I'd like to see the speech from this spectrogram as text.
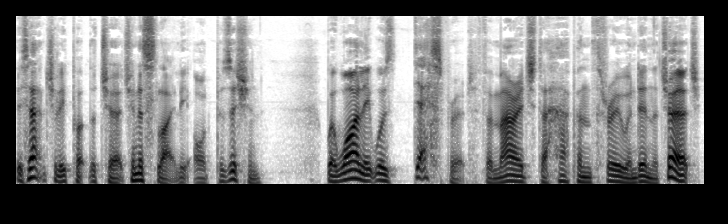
This actually put the church in a slightly odd position, where while it was desperate for marriage to happen through and in the church,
